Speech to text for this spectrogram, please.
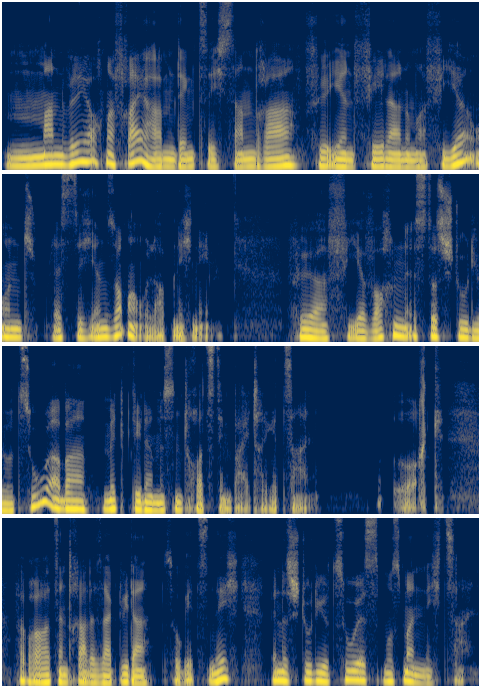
Man will ja auch mal frei haben, denkt sich Sandra für ihren Fehler Nummer 4 und lässt sich ihren Sommerurlaub nicht nehmen. Für vier Wochen ist das Studio zu, aber Mitglieder müssen trotzdem Beiträge zahlen. Urk. Verbraucherzentrale sagt wieder, so geht's nicht. Wenn das Studio zu ist, muss man nicht zahlen.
